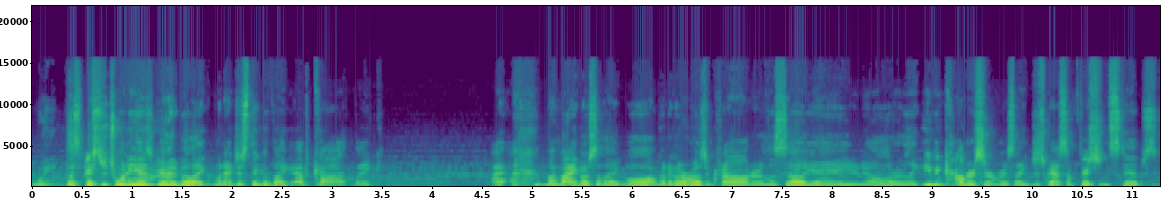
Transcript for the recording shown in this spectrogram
wings. But Space 220 is good, but like when I just think of like Epcot, like I my mind goes to like, well, I'm gonna go to Rose and Crown or Le Cellier, you know, or like even counter service, like just grab some fish and chips,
